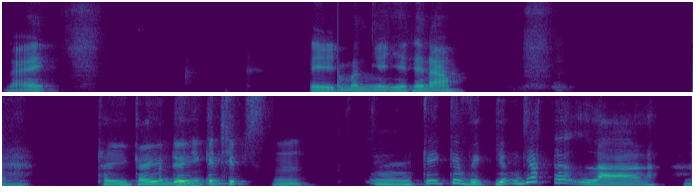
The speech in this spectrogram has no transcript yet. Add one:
đấy thì minh nghĩ như thế nào thì cái mình đưa cái, những cái, cái tips ừ. ừ. cái cái việc dẫn dắt á, là ừ.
